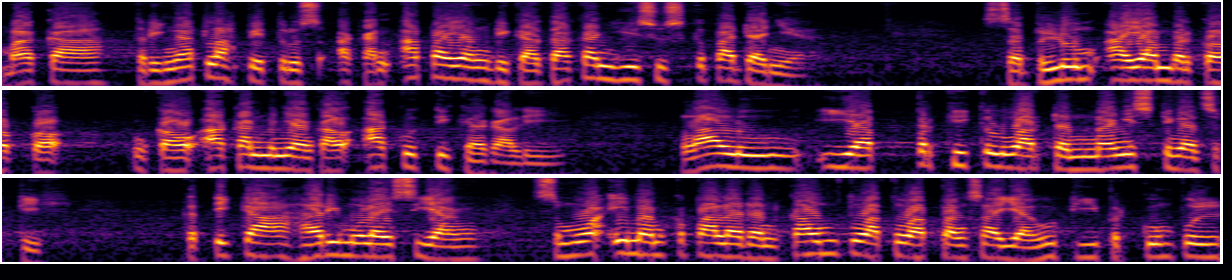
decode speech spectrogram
maka teringatlah Petrus akan apa yang dikatakan Yesus kepadanya. Sebelum ayam berkokok, engkau akan menyangkal aku tiga kali. Lalu ia pergi keluar dan menangis dengan sedih. Ketika hari mulai siang, semua imam kepala dan kaum tua-tua bangsa Yahudi berkumpul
